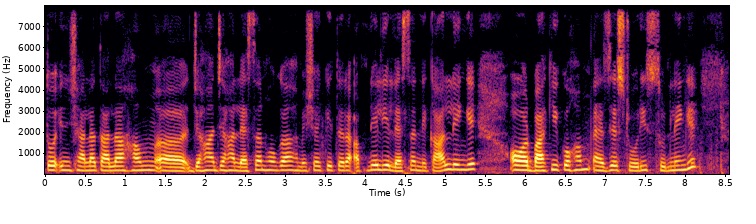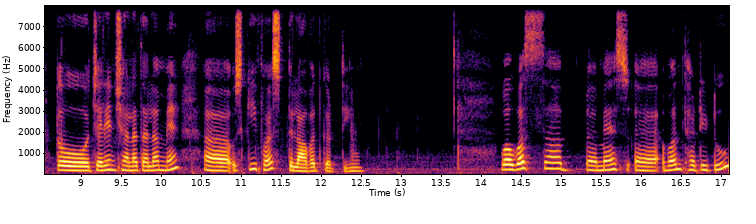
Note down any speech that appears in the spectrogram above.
تو ان شاء اللہ تعالیٰ ہم جہاں جہاں لیسن ہوگا، ہمیشہ کی طرح اپنے لیے لیسن نکال لیں گے اور باقی کو ہم ایز اے اسٹوری سن لیں گے۔ تو چلیں ان شاء اللہ تعالیٰ میں اس کی فرسٹ تلاوت کرتی ہوں۔ وہ بس میں ون تھرٹی ٹو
